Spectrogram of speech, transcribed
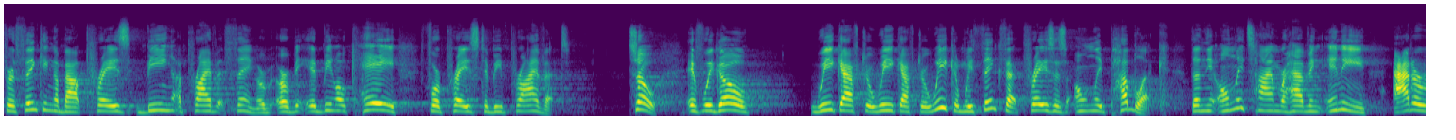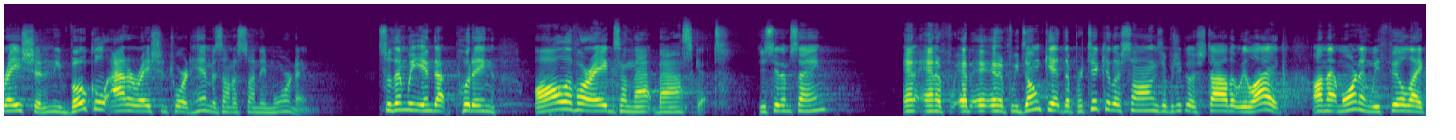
for thinking about praise being a private thing or, or it being okay for praise to be private. So if we go week after week after week, and we think that praise is only public, then the only time we're having any adoration, any vocal adoration toward Him is on a Sunday morning. So then we end up putting all of our eggs in that basket. Do you see what I'm saying? And, and, if, and, and if we don't get the particular songs or particular style that we like on that morning, we feel like,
